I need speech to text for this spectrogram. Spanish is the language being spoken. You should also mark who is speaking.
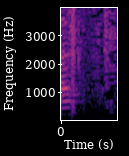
Speaker 1: luego.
